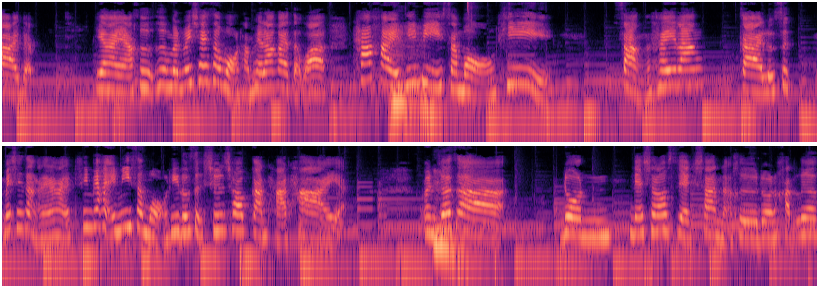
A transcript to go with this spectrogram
กายแบบยังไงอะคือคือมันไม่ใช่สมองทำให้ร่างกาย แต่ว่า ถ้าใครที่อืมมีสมองที่สั่งให้ร่างกายรู้สึกไม่ใช่สั่งให้ร่างกายที่ไม่ใครมีสมองที่รู้สึกชื่นชอบการท้าทายอะมันก็จะ โดน natural selection อะคือโดนคัดเลือก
